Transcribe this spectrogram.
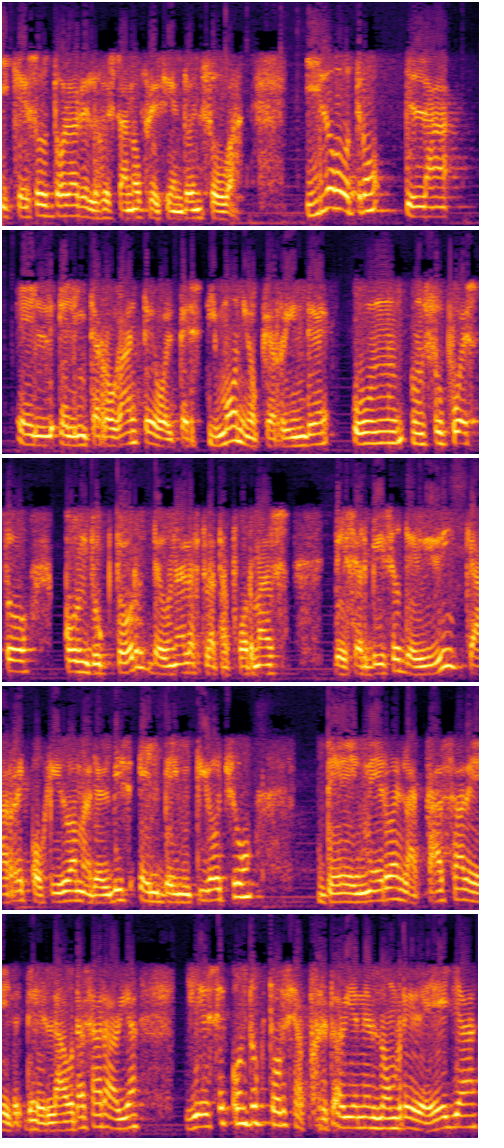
y que esos dólares los están ofreciendo en suba. Y lo otro, la, el, el interrogante o el testimonio que rinde un, supuesto conductor de una de las plataformas de servicios de Vivi que ha recogido a María Elvis el 28 de enero en la casa de, Laura Sarabia y ese conductor se acuerda bien el nombre de ella,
